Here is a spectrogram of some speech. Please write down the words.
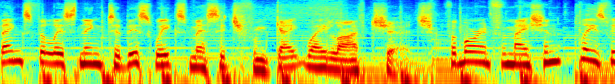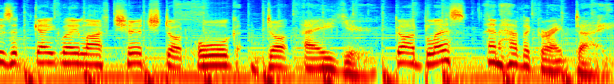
Thanks for listening to this week's message from Gateway Life Church. For more information, please visit gatewaylifechurch.org.au. God bless and have a great day.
